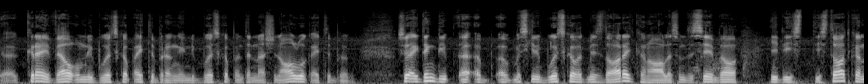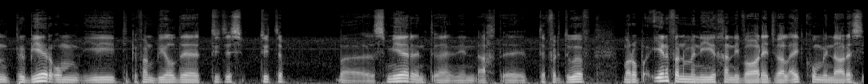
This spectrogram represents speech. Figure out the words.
uh, kry wel om die boodskap uit te bring en die boodskap internasionaal ook uit te bring. So ek dink die uh, uh, uh, miskien 'n boodskap wat mense daaruit kan haal is om te sê wel jy die die staat kan probeer om hierdie tipe van beelde toe te toe te uh, smeer en en ag uh, te verdoof, maar op 'n of ander manier gaan die waarheid wel uitkom en daar is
